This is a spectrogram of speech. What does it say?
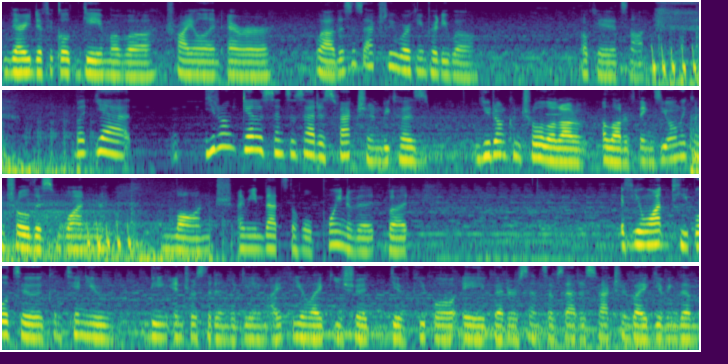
very difficult game of a trial and error Wow, this is actually working pretty well. Okay, it's not. But yeah, you don't get a sense of satisfaction because you don't control a lot of a lot of things. You only control this one launch. I mean, that's the whole point of it, but if you want people to continue being interested in the game, I feel like you should give people a better sense of satisfaction by giving them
